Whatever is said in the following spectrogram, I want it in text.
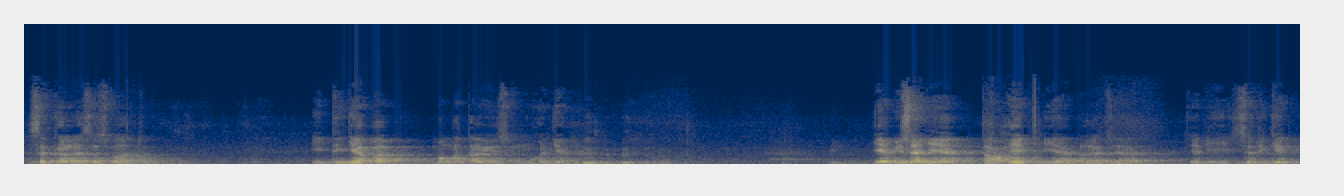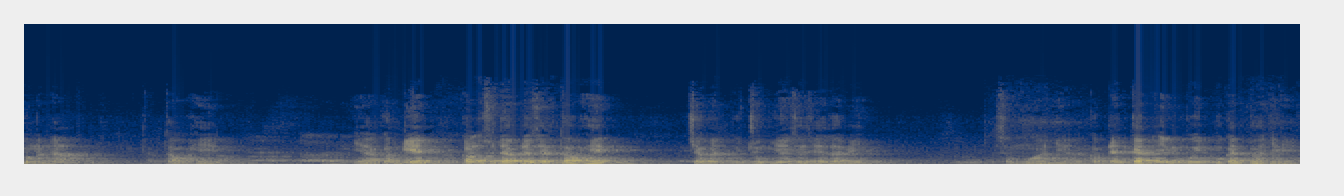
segala sesuatu. Intinya apa? Mengetahui semuanya. Ya misalnya ya tauhid dia belajar. Jadi sedikit mengenal tauhid. Ya kemudian kalau sudah belajar tauhid jangan ujungnya saja tapi semuanya. Kemudian kan ilmu-ilmu kan banyak ya.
